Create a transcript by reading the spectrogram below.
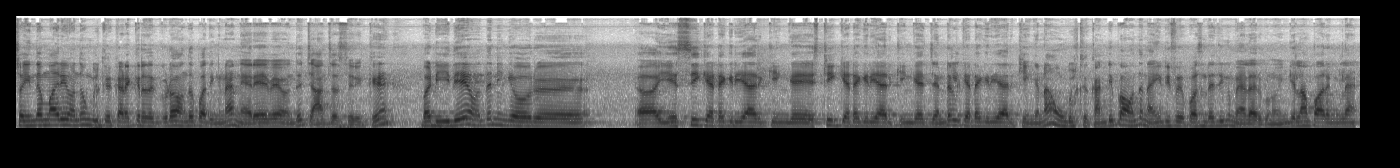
ஸோ இந்த மாதிரி வந்து உங்களுக்கு கிடைக்கிறதுக்கு கூட வந்து பார்த்திங்கன்னா நிறையவே வந்து சான்சஸ் இருக்குது பட் இதே வந்து நீங்கள் ஒரு எஸ்சி கேட்டகரியாக இருக்கீங்க எஸ்டி கேட்டகரியாக இருக்கீங்க ஜென்ரல் கேட்டகரியாக இருக்கீங்கன்னா உங்களுக்கு கண்டிப்பாக வந்து 95% ஃபைவ் பர்சன்டேஜுக்கு மேலே இருக்கணும். இங்கெல்லாம் பாருங்களேன்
